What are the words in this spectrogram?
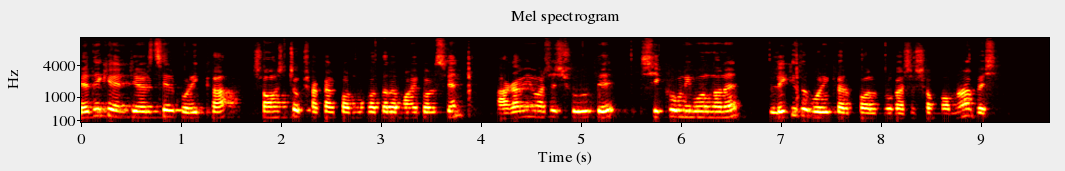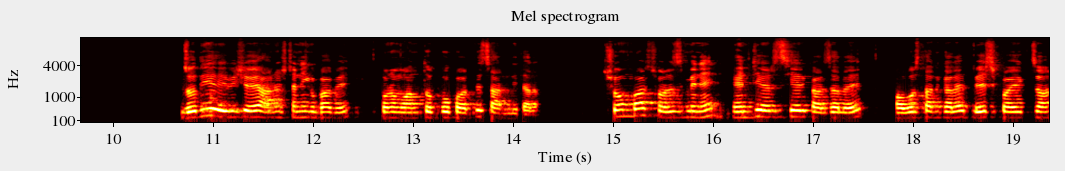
এদিকে এনটিআরসি এর পরীক্ষা সংস্টক শাখার কর্মকর্তারা মনে করছেন, আগামী মাসের শুরুতে শিক্ষক নিবন্ধনের লিখিত পরীক্ষার ফল প্রকাশের সম্ভাবনা বেশি। যদিও এ বিষয়ে আনুষ্ঠানিকভাবে কোনো মন্তব্য করতে চাননি তারা। সোমবার সরেজমিনে এনটিআরসি এর কার্যালয়ে অবস্থানকালে বেশ কয়েকজন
